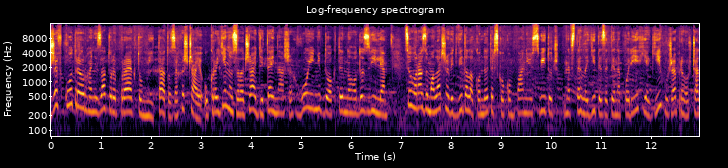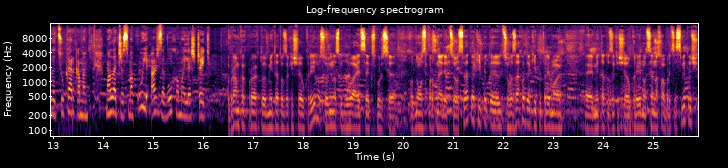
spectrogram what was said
Вже вкотре організатори проекту Мій тато захищає Україну залучають дітей наших воїнів до активного дозвілля. Цього разу малеча відвідала кондитерську компанію Світоч. Не встигли діти зайти на поріг, як їх уже пригощали цукерками. Малеча смакує, аж за вухами лящить. В рамках проекту Мій тато захищає Україну. Сьогодні у нас відбувається екскурсія одного з партнерів цього свята, який під- цього заходу, який підтримує е, Мій тато захищає Україну. Це на фабриці Світоч.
